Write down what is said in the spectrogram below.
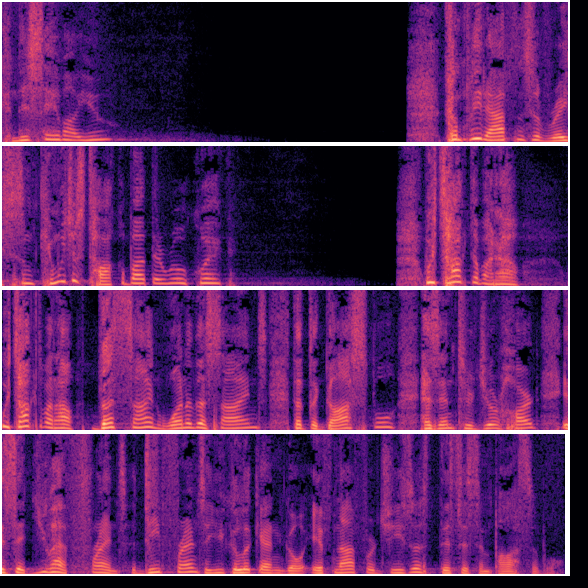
Can this say about you? complete absence of racism. Can we just talk about that real quick? We talked about how we talked about how the sign, one of the signs that the gospel has entered your heart is that you have friends, deep friends that you can look at and go, if not for Jesus, this is impossible.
